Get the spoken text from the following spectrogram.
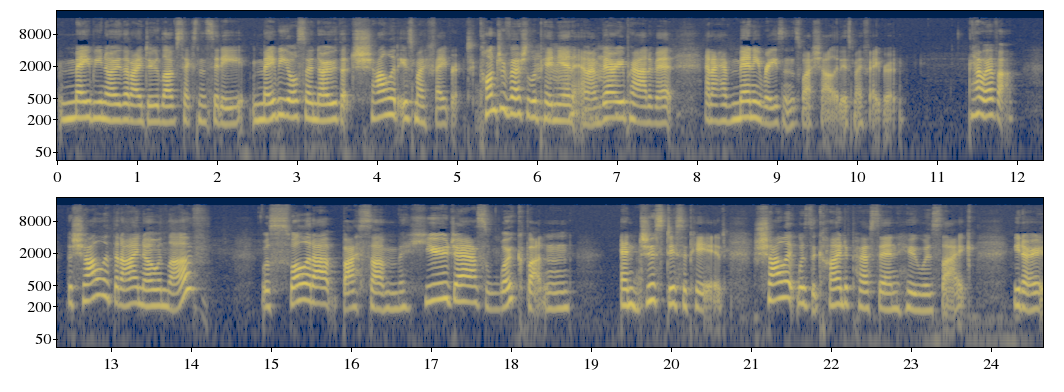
maybe know that I do love Sex and the City, maybe also know that Charlotte is my favorite. Controversial Mm-hmm, opinion, and I'm very proud of it, and I have many reasons why Charlotte is my favorite. However, the Charlotte that I know and love was swallowed up by some huge ass woke button and just disappeared. Charlotte was the kind of person who was like, you know,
